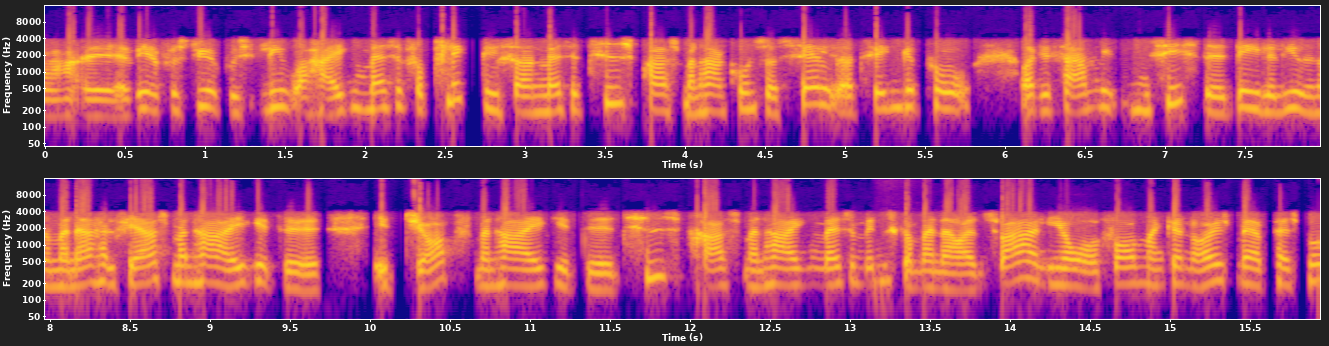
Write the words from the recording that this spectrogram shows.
og øh, er ved at få styr på sit liv og har ikke en masse forpligtelser, en masse tidspres. Man har kun sig selv at tænke på. Og det samme i den sidste del af livet, når man er 70. Man har ikke et, øh, et job, man har ikke et øh, tidspres, man har ikke en masse mennesker, man er ansvarlig overfor. Man kan nøjes med at passe på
